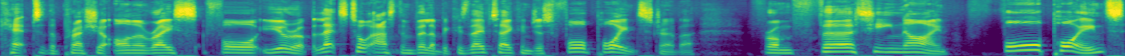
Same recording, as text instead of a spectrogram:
kept the pressure on a race for Europe. Let's talk Aston Villa because they've taken just four points, Trevor, from 39. Four points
